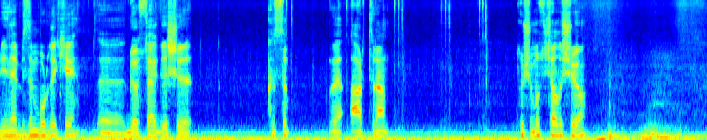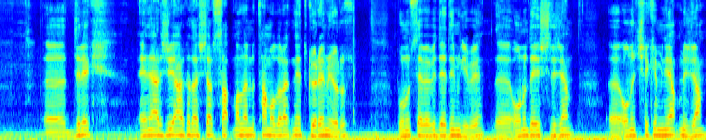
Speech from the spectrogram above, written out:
Yine bizim buradaki e, gösterge ışığı kısıp ve artıran tuşumuz çalışıyor. Ee, direkt enerjiyi arkadaşlar sapmalarını tam olarak net göremiyoruz. Bunun sebebi dediğim gibi e, onu değiştireceğim. E, onun çekimini yapmayacağım.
